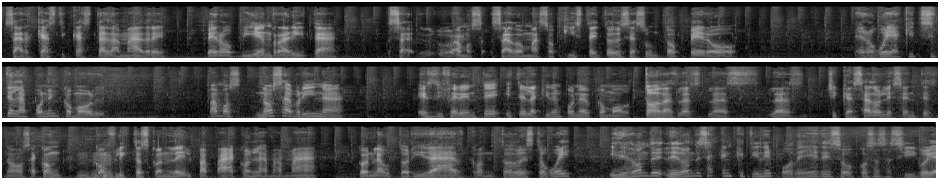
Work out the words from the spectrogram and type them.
sarcástica hasta la madre, pero bien rarita. sa- vamos, sadomasoquista y todo ese asunto, pero. Pero, güey, aquí sí te la ponen como. Vamos, no Sabrina es diferente y te la quieren poner como todas las, las, las chicas adolescentes, ¿no? O sea, con conflictos con el papá, con la mamá, con la autoridad, con todo esto, güey. ¿Y de dónde, de dónde sacan que tiene poderes o cosas así, güey?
